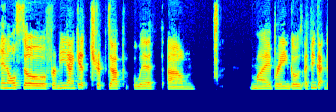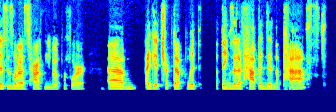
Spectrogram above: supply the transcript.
and also for me I get tripped up with um my brain goes i think this is what i was talking about before um, i get tripped up with things that have happened in the past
